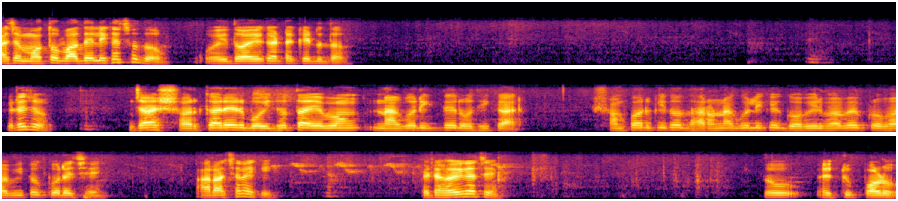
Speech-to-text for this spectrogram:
আচ্ছা মতবাদে লিখেছো তো? ওই দয়কাটা কেটে দাও। কেটেছো? যা সরকারের বৈধতা এবং নাগরিকদের অধিকার সম্পর্কিত ধারণাগুলিকে গভীরভাবে প্রভাবিত করেছে। আর আছে নাকি? এটা হয়ে গেছে? তো একটু পড়ো।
